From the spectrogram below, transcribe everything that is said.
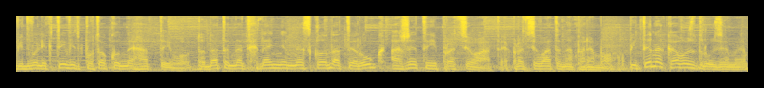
відволікти від потоку негативу, додати натхнення, не складати рук, а жити і працювати, працювати на перемогу, піти на каву з друзями,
